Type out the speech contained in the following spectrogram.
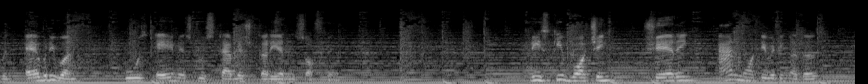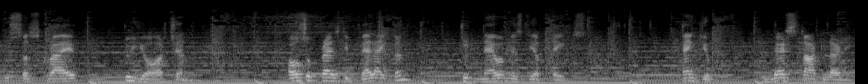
with everyone whose aim is to establish career in software. Please keep watching, sharing and motivating others to subscribe to your channel. Also press the bell icon to never miss the updates. Thank you. Let's start learning.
